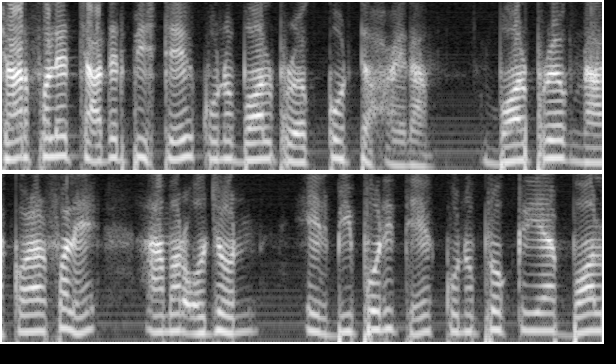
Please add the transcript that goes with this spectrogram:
যার ফলে চাঁদের পৃষ্ঠে কোনো বল প্রয়োগ করতে হয় না। বল প্রয়োগ না করার ফলে আমার ওজন এর বিপরীতে কোনো প্রক্রিয়া বল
